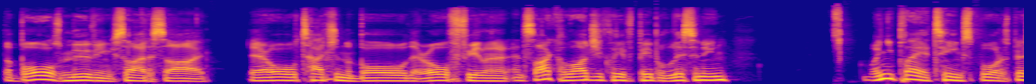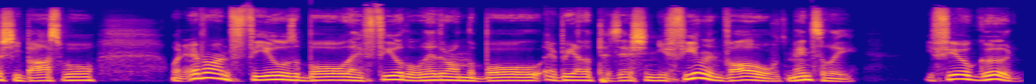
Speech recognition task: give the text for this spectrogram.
The ball's moving side to side. They're all touching the ball. They're all feeling it. And psychologically, for people listening, when you play a team sport, especially basketball, when everyone feels a ball, they feel the leather on the ball every other possession, you feel involved mentally. You feel good,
